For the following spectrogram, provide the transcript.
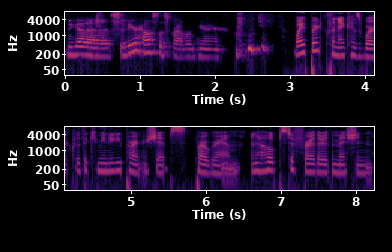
we got a severe houseless problem here. Whitebird Clinic has worked with the Community Partnerships program and hopes to further the mission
